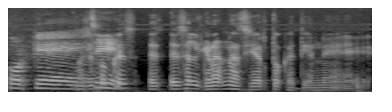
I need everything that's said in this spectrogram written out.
Porque... Pues yo Sí. creo que es, es- es el gran acierto que tiene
